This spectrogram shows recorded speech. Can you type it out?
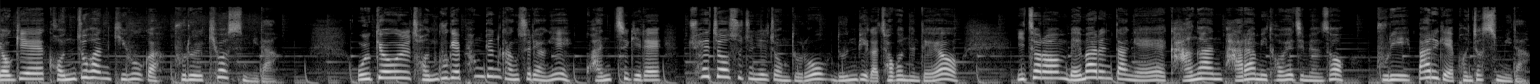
여기에 건조한 기후가 불을 키웠습니다. 올겨울 전국의 평균 강수량이 관측 일래 최저 수준일 정도로 눈비가 적었는데요. 이처럼 메마른 땅에 강한 바람이 더해지면서 불이 빠르게 번졌습니다.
